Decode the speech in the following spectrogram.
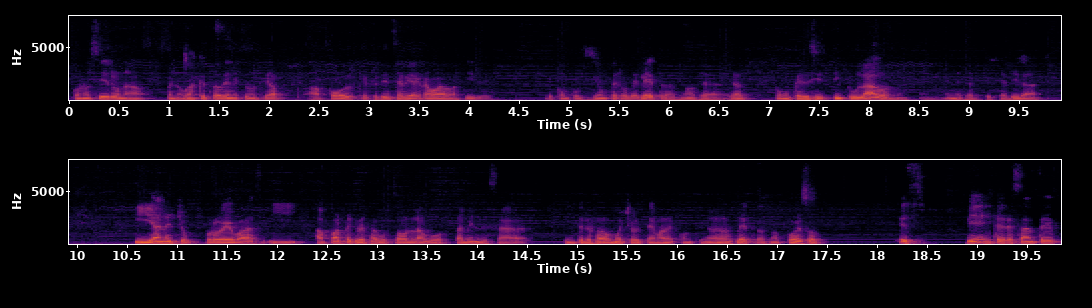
conocieron a, bueno, más que todo bien conocía a, a Paul, que recién se había grabado así de, de composición, pero de letras, ¿no? O sea, era como que decir titulado ¿no? en esa especialidad. Y han hecho pruebas y aparte que les ha gustado la voz, también les ha interesado mucho el tema de continuar de las letras, ¿no? Por eso es bien interesante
